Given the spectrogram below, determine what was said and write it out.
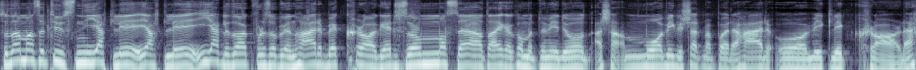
Så da masse tusen hjertelig, hjertelig, hjertelig takk for du så på videoen her. Beklager så masse at jeg ikke har kommet med video. Jeg må virkelig skjerpe meg på det her og virkelig klare det.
